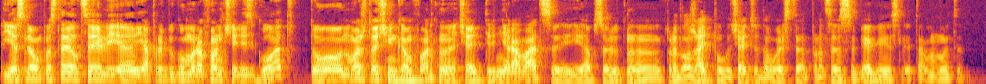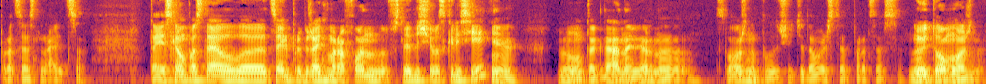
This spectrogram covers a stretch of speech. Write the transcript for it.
Если он поставил цель э, «я пробегу марафон через год», то он может очень комфортно начать тренироваться и абсолютно продолжать получать удовольствие от процесса бега, если там ему этот процесс нравится. А если он поставил э, цель пробежать марафон в следующее воскресенье, ну, тогда, наверное, сложно получить удовольствие от процесса. Ну, и то можно.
